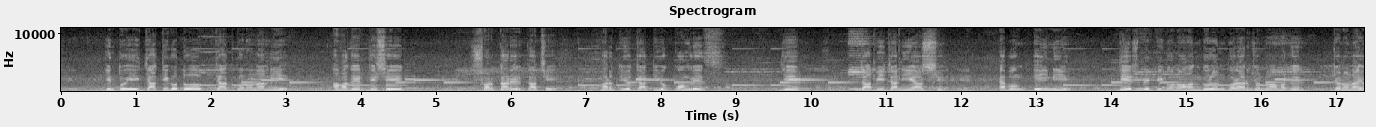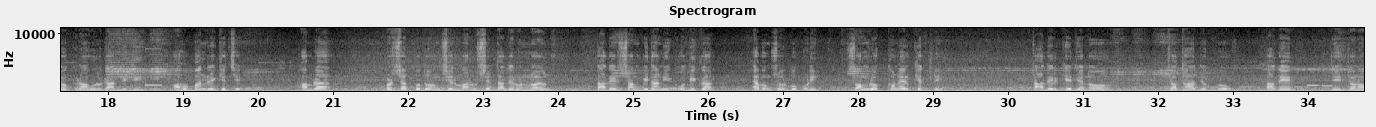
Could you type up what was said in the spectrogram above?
কিন্তু এই জাতিগত জাত গণনা নিয়ে আমাদের দেশের সরকারের কাছে ভারতীয় জাতীয় কংগ্রেস যে দাবি জানিয়ে আসছে এবং এই নিয়ে দেশব্যাপী গণ আন্দোলন করার জন্য আমাদের জননায়ক রাহুল গান্ধীজি আহ্বান রেখেছে। আমরা পশ্চাৎপদ অংশের মানুষের তাদের উন্নয়ন, তাদের সাংবিধানিক অধিকার এবং সর্বোপরি সংরক্ষণের ক্ষেত্রে তাদেরকে যেন যথাযোগ্য তাদের যে জন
